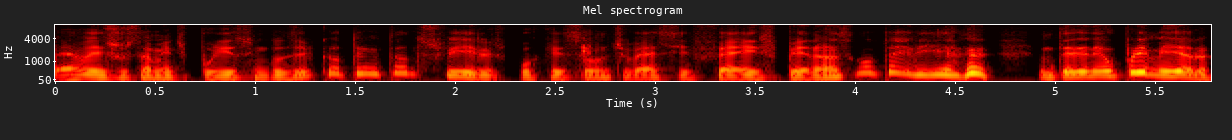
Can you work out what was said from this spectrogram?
é justamente por isso, inclusive, que eu tenho tantos filhos, porque se eu não tivesse fé e esperança, não teria, não teria nem o primeiro.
